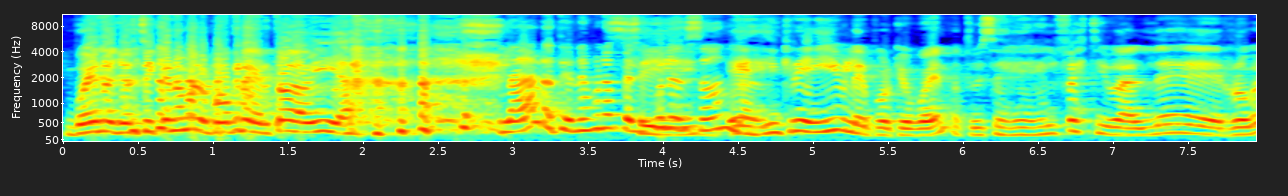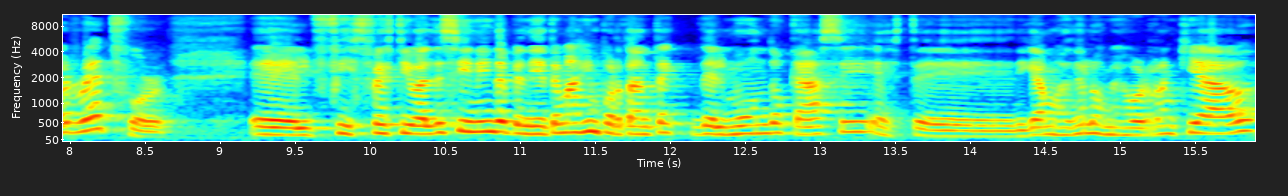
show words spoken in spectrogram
Bueno, yo estoy que no me lo puedo creer todavía. claro, tienes una película sí, en Sundance. Es increíble porque, bueno, tú dices, es el festival de Robert Redford. El festival de cine independiente más importante del mundo, casi, este, digamos, es de los mejor rankeados.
